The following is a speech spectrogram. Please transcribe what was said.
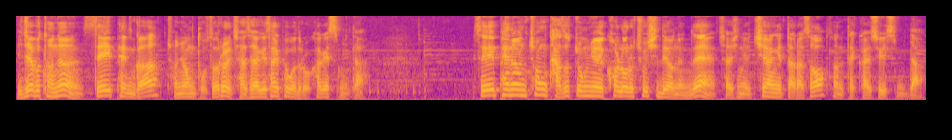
이제부터는 세이펜과 전용 도서를 자세하게 살펴보도록 하겠습니다. 세이펜은 총 5종류의 컬러로 출시되었는데 자신의 취향에 따라서 선택할 수 있습니다.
